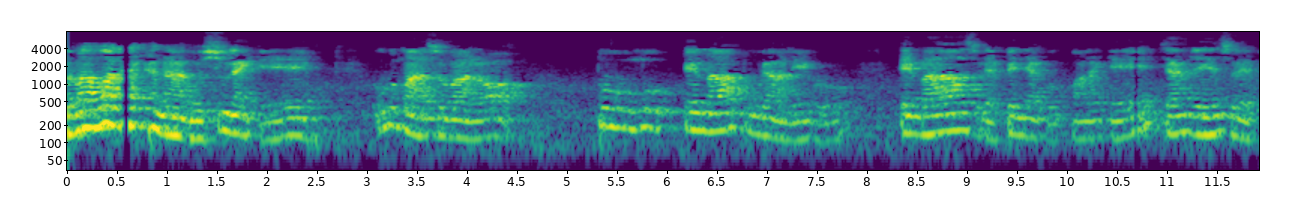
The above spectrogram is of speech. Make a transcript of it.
တဘာဝလက္ခဏာကိုရှုလိုက်တယ်ဥပမာဆိုပါတော့ပူမှုတင်မာပူတာလေးကိုတင်မာဆိုတဲ့ပညာကိုခွာလိုက်တယ်။ကြမ်းပြင်းဆိုတဲ့ပ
